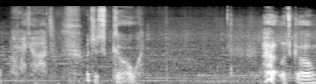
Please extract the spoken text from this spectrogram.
Oh my God. Let's just go. Let's go.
